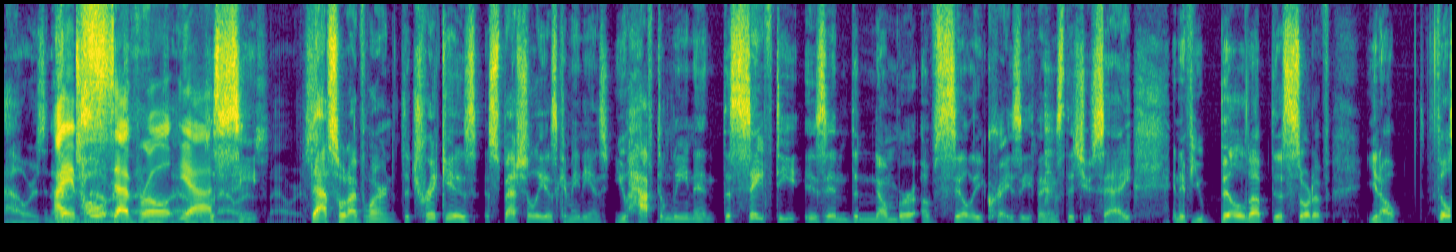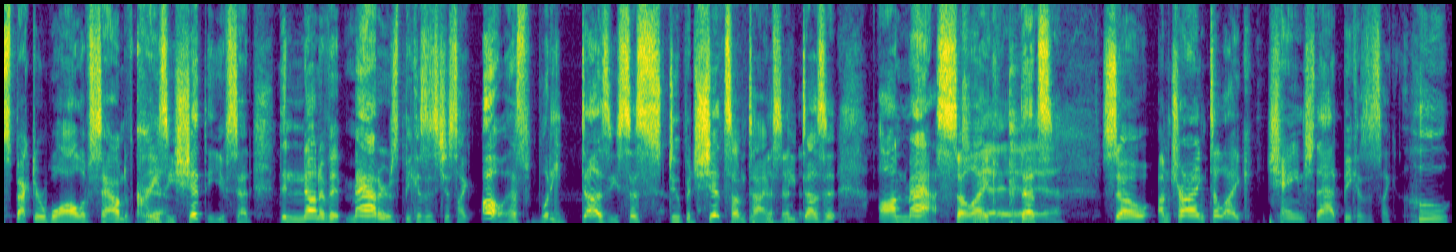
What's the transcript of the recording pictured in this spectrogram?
hours and hours. I have and hours and several, hours and yeah. hours See, and hours and hours. That's what I've learned. The trick is, especially as comedians, you have to lean in. The safety is in the number of silly, crazy things that you say. And if you build up this sort of, you know, Phil Spector wall of sound of oh, crazy Yeah. shit that you've said, then none of it matters because it's just like, oh, that's what he does. He says stupid shit sometimes and he does it en masse. So, like, Yeah, yeah, that's. So I'm trying to like change that because it's like, who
